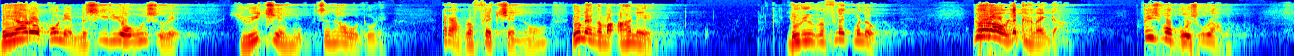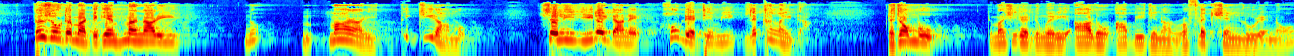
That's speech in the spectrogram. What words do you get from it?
ဘယ်ကတော့ကိုယ့်နဲ့မစီလျော်ဘူးဆိုတဲ့ရွေးချယ်မှုစဉ်းစားဖို့တူတယ်အဲ့ဒါ reflection နော်တို့နိုင်ငံမှာအားနေတယ်လူတွေ reflect မလုပ်ပြောတော့လက်ခံလိုက်တာ Facebook ပို့ဆိုးတာပေါ့ Facebook တက်မှာတကယ်မှန်တာတွေနော်မှားတာတွေသိကြည့်တာမဟုတ်ဆယ်လီရေးလိုက်တာနဲ့ဟုတ်တယ်ထင်ပြီးလက်ခံလိုက်တာဒါကြောင့်မို့ဒီမှာရှိတဲ့လူငယ်တွေအားလုံးအားပေးခြင်းတာ reflection လို့တယ်နော်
